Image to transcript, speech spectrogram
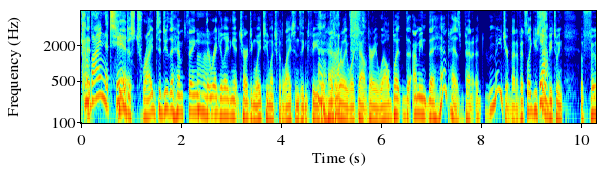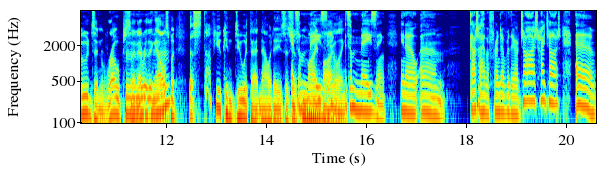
Combine the two. Mm-hmm. Kansas tried to do the hemp thing. They're regulating it, charging way too much for the licensing fees. it hasn't Oh, God. really worked out very well. But the, I mean, the hemp has been major benefits, like you said, Yeah. Mm-hmm. between foods and ropes and everything else. But the stuff you can do with that nowadays is it's just amazing. mind-boggling. It's amazing. You know, um, gosh, I have a friend over there, Josh. Hi, Josh. Um,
